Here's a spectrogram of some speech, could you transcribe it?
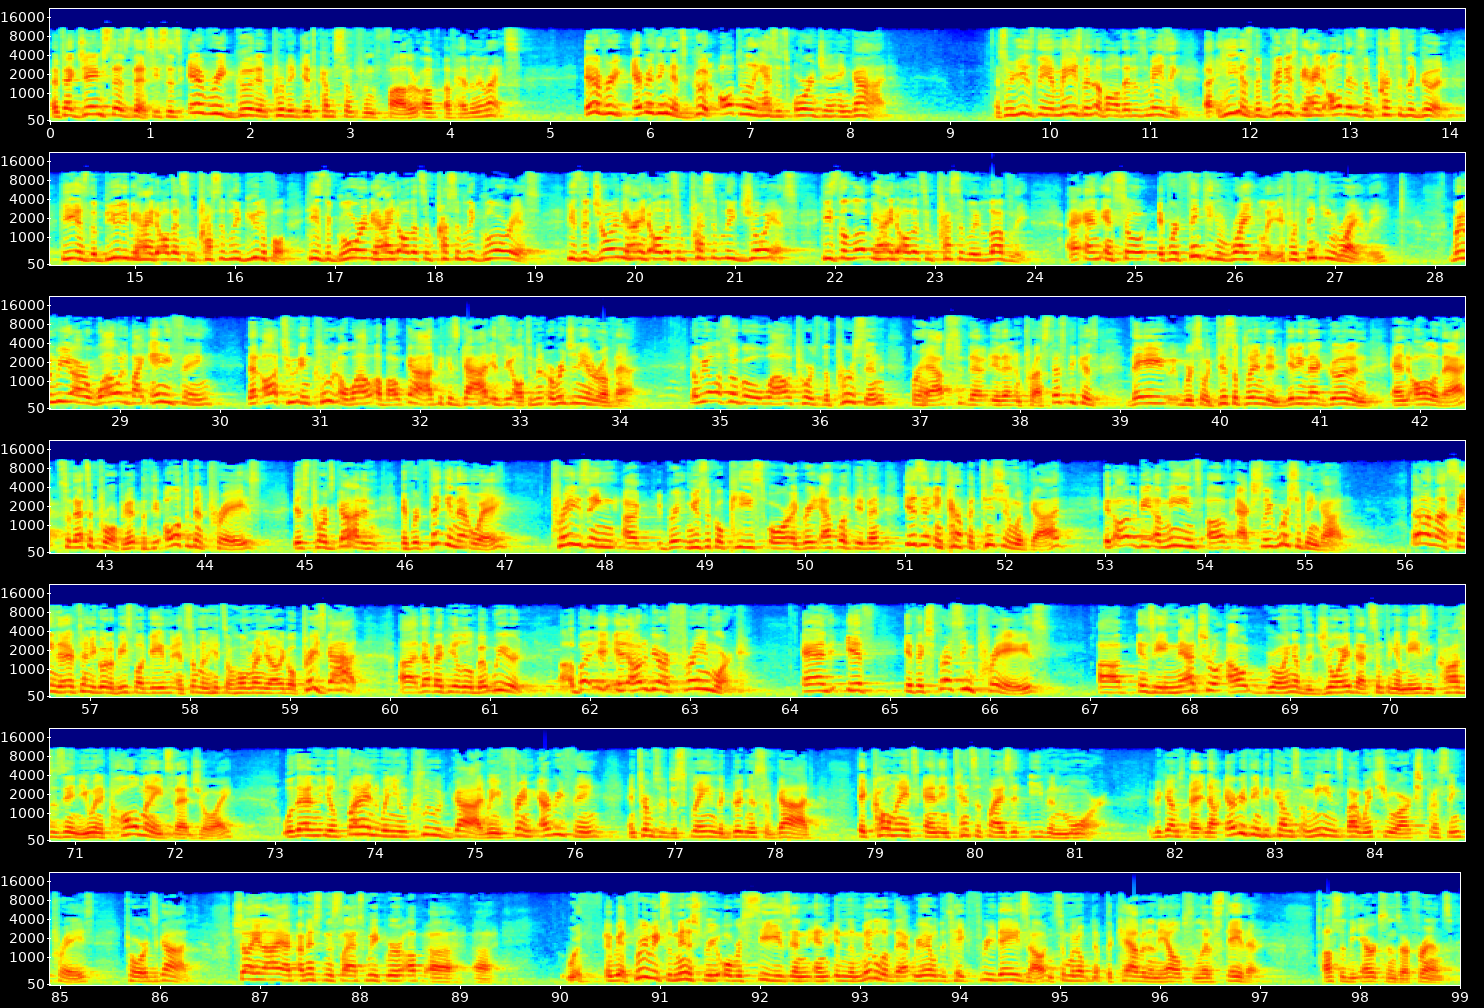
In fact, James says this. He says, Every good and perfect gift comes from the Father of, of heavenly lights. Every, everything that's good ultimately has its origin in God. And so he is the amazement of all that is amazing. Uh, he is the goodness behind all that is impressively good. He is the beauty behind all that's impressively beautiful. He is the glory behind all that's impressively glorious. He's the joy behind all that's impressively joyous. He's the love behind all that's impressively lovely. And, and so if we're thinking rightly, if we're thinking rightly, when we are wowed by anything, that ought to include a wow about God because God is the ultimate originator of that. Now, we also go wow towards the person, perhaps, that, that impressed us because they were so disciplined in getting that good and, and all of that. So that's appropriate. But the ultimate praise is towards God. And if we're thinking that way, praising a great musical piece or a great athletic event isn't in competition with God. It ought to be a means of actually worshiping God. Now, I'm not saying that every time you go to a baseball game and someone hits a home run, you ought to go, praise God. Uh, that might be a little bit weird. Uh, but it, it ought to be our framework. And if, if expressing praise uh, is a natural outgrowing of the joy that something amazing causes in you and it culminates that joy, well, then you'll find when you include God, when you frame everything in terms of displaying the goodness of God, it culminates and intensifies it even more. It becomes, uh, now, everything becomes a means by which you are expressing praise towards God. Shelly and I, I mentioned this last week, we are up. Uh, uh, we had three weeks of ministry overseas, and, and in the middle of that, we were able to take three days out, and someone opened up the cabin in the Alps and let us stay there. Us and the Ericksons are friends.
